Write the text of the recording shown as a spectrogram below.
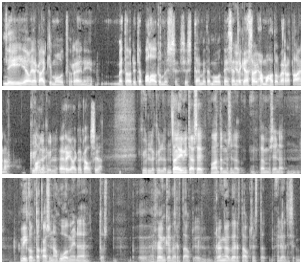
Niin joo, ja kaikki muut reenimetodit ja palautumissysteemit ja muut, niin sen joo. takia se on ihan mahdoton verrata aina kyllä, kyllä. eri aikakausia. Kyllä, kyllä. Mutta ei mitään se, vaan tämmöisenä, tämmöisenä viikon takaisena huomiona tuosta röngänvertauksesta edellisen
